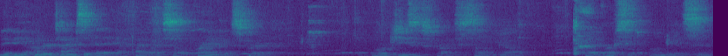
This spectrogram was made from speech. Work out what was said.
Maybe a hundred times a day I find myself praying this prayer. Lord Jesus Christ, Son of God, have mercy on me, a sinner.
